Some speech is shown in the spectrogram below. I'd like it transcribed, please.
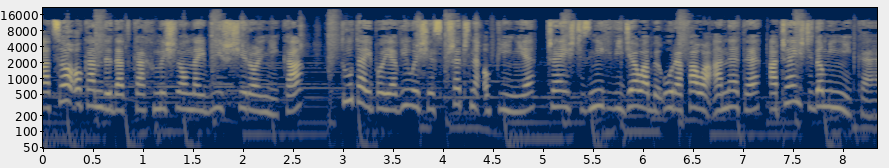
A co o kandydatkach myślą najbliżsi rolnika? Tutaj pojawiły się sprzeczne opinie, część z nich widziałaby u Rafała Anetę, a część Dominikę.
